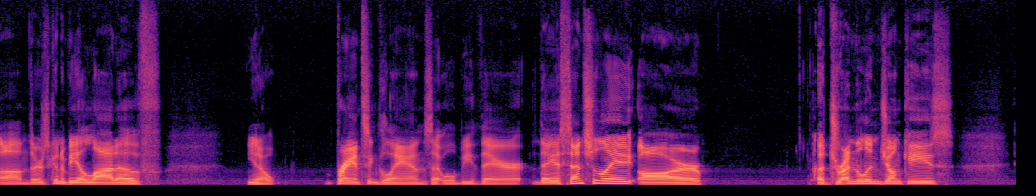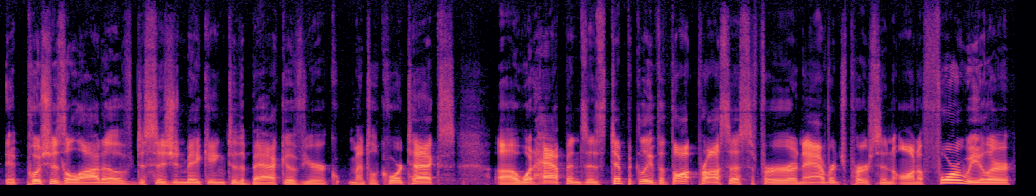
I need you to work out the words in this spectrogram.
Um, there's going to be a lot of, you know, Branson glands that will be there. They essentially are adrenaline junkies. It pushes a lot of decision making to the back of your mental cortex. Uh, what happens is typically the thought process for an average person on a four wheeler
